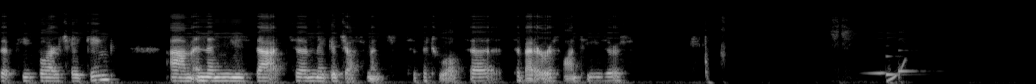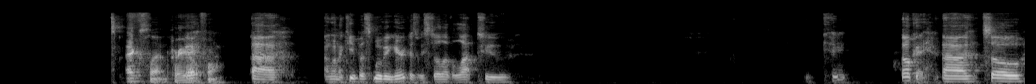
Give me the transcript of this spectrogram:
that people are taking um, and then use that to make adjustments to the tool to, to better respond to users. Excellent, very okay. helpful. Uh, I want to keep us moving here because we still have a lot to... Okay. Okay, uh, so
